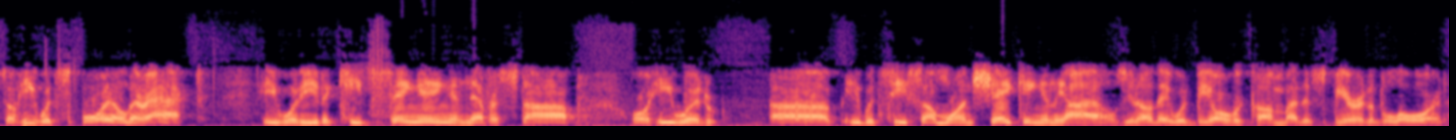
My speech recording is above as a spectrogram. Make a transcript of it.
So he would spoil their act. He would either keep singing and never stop, or he would uh, he would see someone shaking in the aisles. You know, they would be overcome by the Spirit of the Lord.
